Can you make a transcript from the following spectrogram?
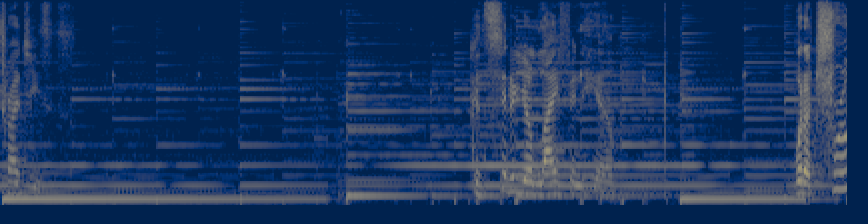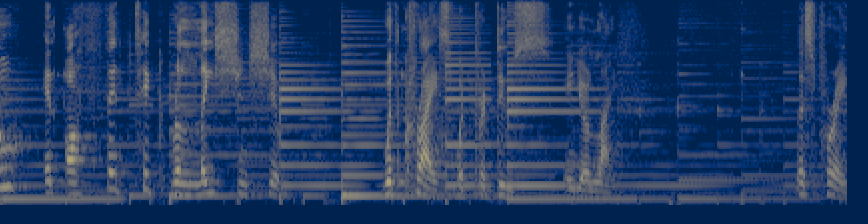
Try Jesus. Consider your life in Him. What a true and authentic relationship with Christ would produce in your life. Let's pray.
